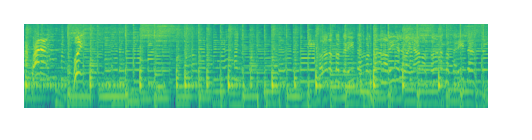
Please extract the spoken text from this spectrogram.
La zaguana. Uy. Todas las solteritas por toda la orilla le bailamos, todas las solteritas.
